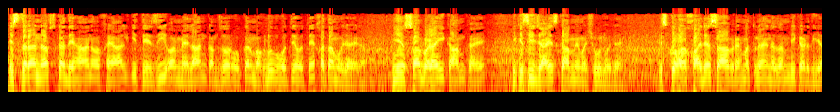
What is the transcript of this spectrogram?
اس طرح نفس کا دھیان اور خیال کی تیزی اور میلان کمزور ہو کر مغلوب ہوتے ہوتے ختم ہو جائے گا۔ یہ اس کا بڑا ہی کام کا ہے کہ کسی جائز کام میں مشغول ہو جائے اس کو خواجہ صاحب رحمۃ اللہ نظم بھی کر دیا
